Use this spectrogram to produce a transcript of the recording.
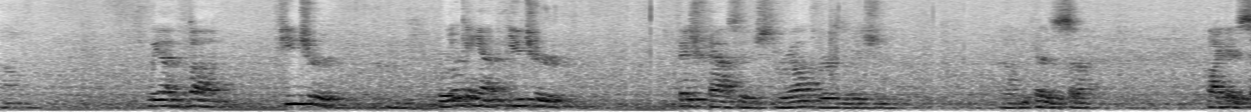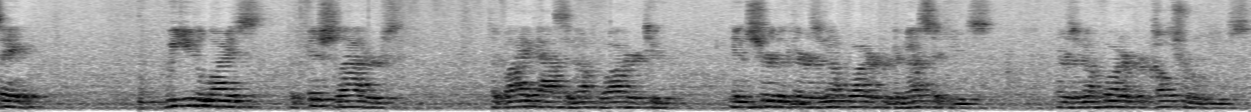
Um, We have uh, future, we're looking at future fish passage throughout the reservation. uh, Because, uh, like I say, we utilize the fish ladders to bypass enough water to ensure that there's enough water for domestic use, there's enough water for cultural use,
